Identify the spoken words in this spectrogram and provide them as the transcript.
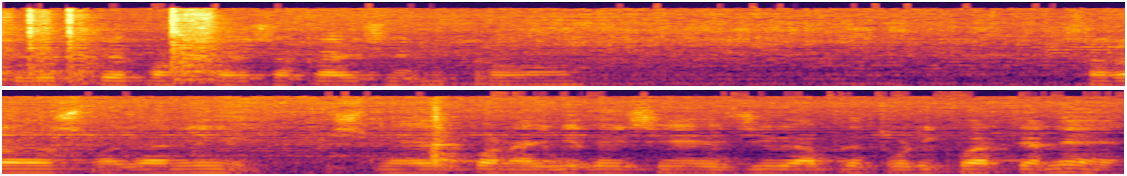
તે રીતે પણ ખાઈ શકાય છે. મિત્રો, સરસ મજાની સ્મેલ પણ આવી રહી છે. હજી આપણે થોડીક વાર તેને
